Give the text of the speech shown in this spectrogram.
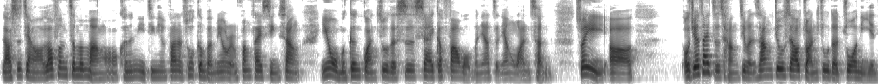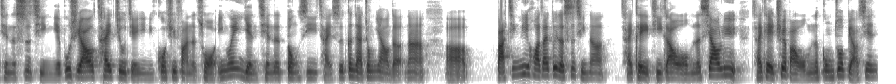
老实讲哦，老粉这么忙哦，可能你今天犯的错根本没有人放在心上，因为我们更关注的是下一个发我们要怎样完成。所以呃，我觉得在职场基本上就是要专注的做你眼前的事情，也不需要太纠结于你过去犯的错，因为眼前的东西才是更加重要的。那呃，把精力花在对的事情呢，才可以提高我们的效率，才可以确保我们的工作表现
